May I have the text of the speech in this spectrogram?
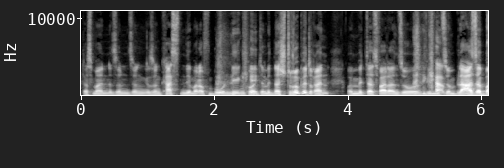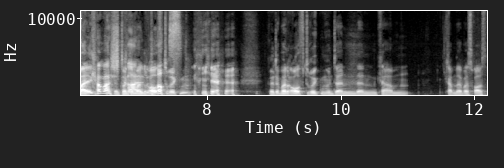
dass man so, einen- so, so einen Kasten, den man auf den Boden legen Okay. konnte, mit einer Strüppe dran und mit, das war dann so wie mit Kam- so einem Blasebalg. kam mal dann konnte man draufdrücken. ja, konnte man draufdrücken und dann, dann kam, kam da was raus.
